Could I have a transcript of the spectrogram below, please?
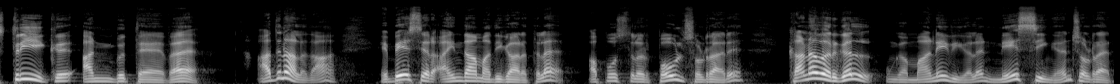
ஸ்திரீக்கு அன்பு தேவை. அதனால தான் எபேசியர் ஐந்தாம் அதிகாரத்தில் அப்போஸ்தலர் பவுல் சொல்கிறாரு கணவர்கள் உங்கள் மனைவிகளை நேசிங்கன்னு சொல்கிறார்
